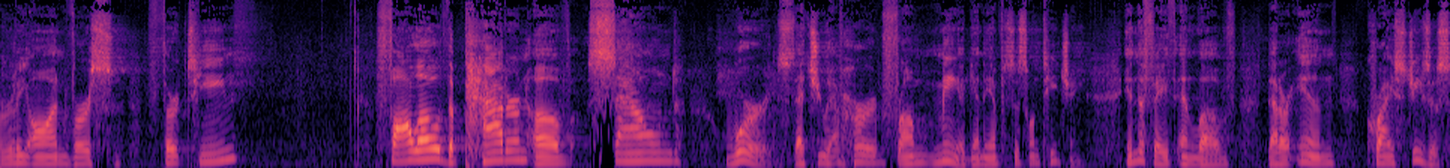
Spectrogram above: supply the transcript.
early on, verse 13. Follow the pattern of sound words that you have heard from me. Again, the emphasis on teaching in the faith and love that are in Christ Jesus.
